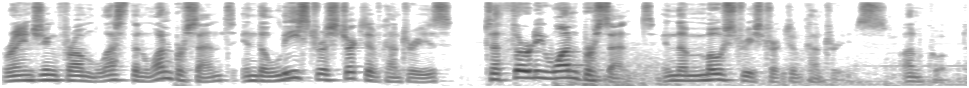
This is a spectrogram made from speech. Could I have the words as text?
ranging from less than 1% in the least restrictive countries to 31% in the most restrictive countries. Unquote.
